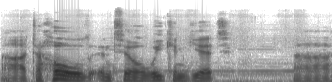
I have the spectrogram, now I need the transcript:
uh, to hold until we can get uh,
